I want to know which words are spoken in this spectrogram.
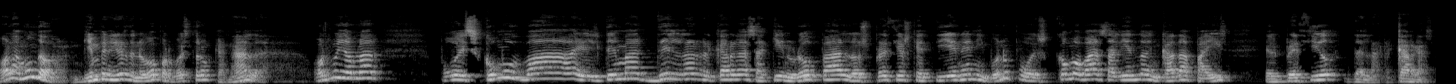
Hola mundo, bienvenidos de nuevo por vuestro canal. Os voy a hablar pues cómo va el tema de las recargas aquí en Europa, los precios que tienen y bueno pues cómo va saliendo en cada país el precio de las recargas.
